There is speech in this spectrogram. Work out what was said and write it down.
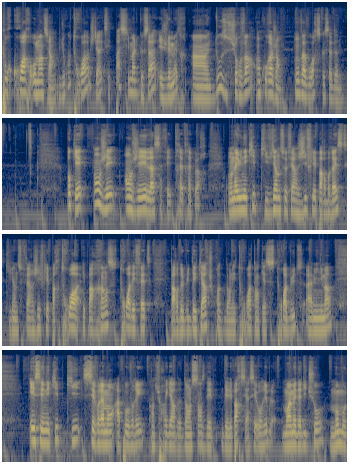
pour croire au maintien. Du coup, 3, je dirais que c'est pas si mal que ça, et je vais mettre un 12 sur 20 encourageant. On va voir ce que ça donne. Ok, Angers, Angers, là ça fait très très peur. On a une équipe qui vient de se faire gifler par Brest, qui vient de se faire gifler par 3 et par Reims. 3 défaites par 2 buts d'écart. Je crois que dans les 3, t'encaisses 3 buts à minima. Et c'est une équipe qui s'est vraiment appauvrie. Quand tu regardes dans le sens des, départs, c'est assez horrible. Mohamed Ali Cho, Momo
